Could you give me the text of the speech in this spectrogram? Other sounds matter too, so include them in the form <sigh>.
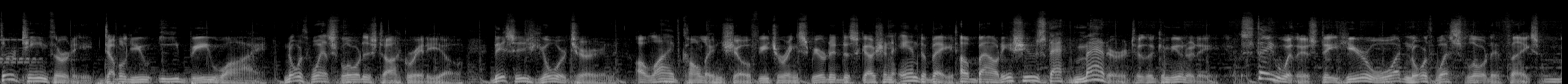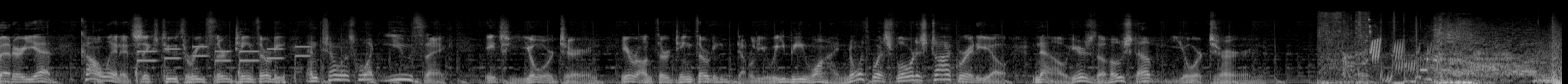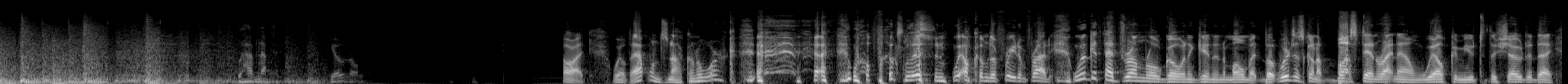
1330 WEBY, Northwest Florida's Talk Radio. This is Your Turn, a live call in show featuring spirited discussion and debate about issues that matter to the community. Stay with us to hear what Northwest Florida thinks. Better yet, call in at 623 1330 and tell us what you think. It's your turn here on 1330 WEBY, Northwest Florida's Talk Radio. Now, here's the host of Your Turn. Have nothing. All right. Well, that one's not going to work. <laughs> <laughs> well, folks, listen. Welcome to Freedom Friday. We'll get that drum roll going again in a moment, but we're just going to bust in right now and welcome you to the show today.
